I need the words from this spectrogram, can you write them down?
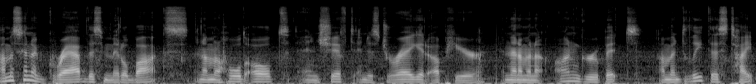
I'm just going to grab this middle box and I'm going to hold alt and shift and just drag it up here and then I'm going to ungroup it. I'm going to delete this type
